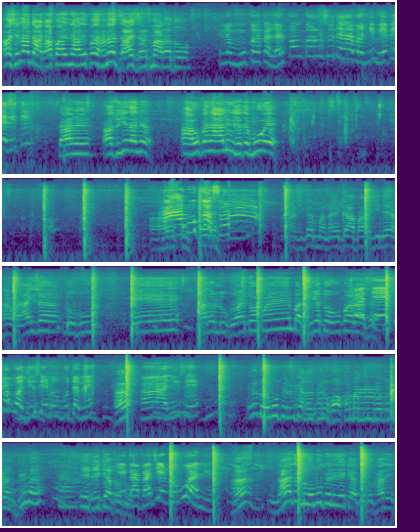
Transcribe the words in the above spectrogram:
આ છેલ્લા ડાઘા પાડીને આવી પણ હને જાય ઝડ મારા તો. એટલે હું કઈ કલર કામ કરું છું તે બંને મેં પહેરી હતી તાને આ જોઈએ તને? આવું કને આલ્યું છે તે હું એ? હા હું કસો પછી કે મને ગાભાજીને ખવડાવી છે ડોબુ. એ મારો લુગડો હોય તો પણ બધું એ ધોવું પડે છે. તે ચો બધું છે ડોબું તમે? હા? હા આલ્યું છે. એટલે ડોબું પેલું કહેતો પેલું હોકર બંધીને પેલું બંધ્યું ને એ રે કહેતો એ આલ્યું. હા? ના તો ડોબું પેલું એ કહેતો તો ખાલી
